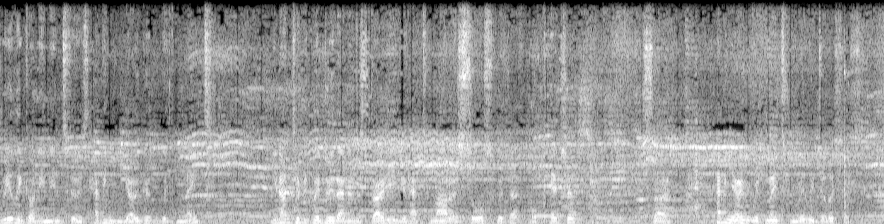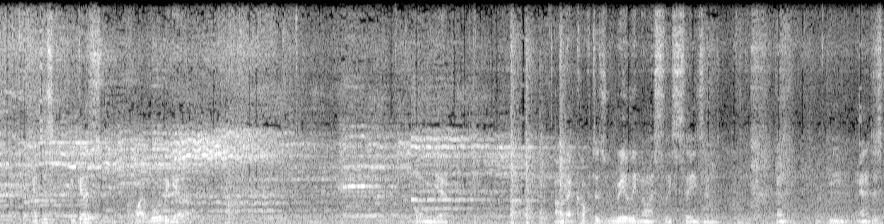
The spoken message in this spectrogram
really gotten into is having yogurt with meat. You don't typically do that in Australia, you have tomato sauce with it, or ketchup. So, having yogurt with meat's really delicious. It just, it goes quite well together. Oh yeah. Oh, that kofta's really nicely seasoned. And, mm, and it just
